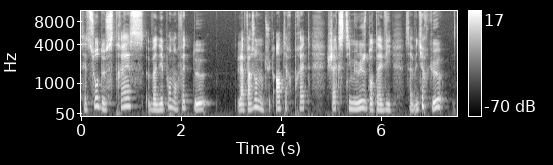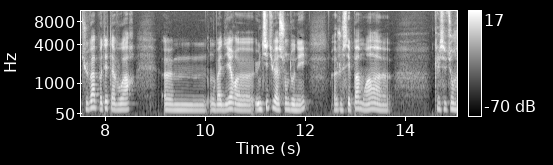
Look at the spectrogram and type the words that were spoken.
Cette source de stress va dépendre en fait de la façon dont tu interprètes chaque stimulus dans ta vie. Ça veut dire que tu vas peut-être avoir, euh, on va dire, euh, une situation donnée. je sais pas moi, quelle situation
